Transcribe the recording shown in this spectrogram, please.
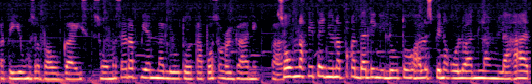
pati yung sabaw guys. So masarap yan na luto tapos organic pa. So nakita nyo napakadaling iluto. Halos pinakuluan lang lahat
